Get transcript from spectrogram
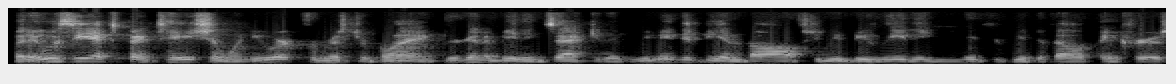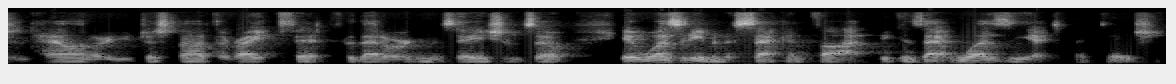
But it was the expectation when you work for Mr. Blank, you're going to be an executive. You need to be involved. You need to be leading. You need to be developing careers and talent, or you're just not the right fit for that organization. So it wasn't even a second thought because that was the expectation.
